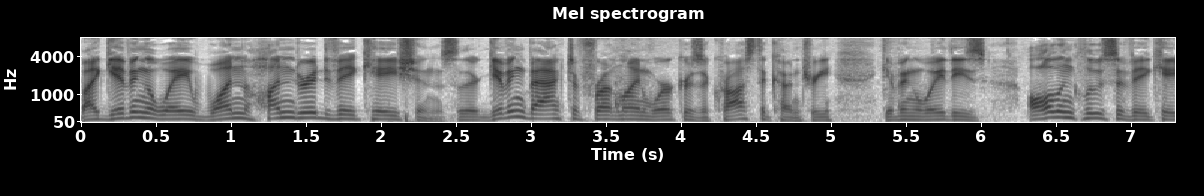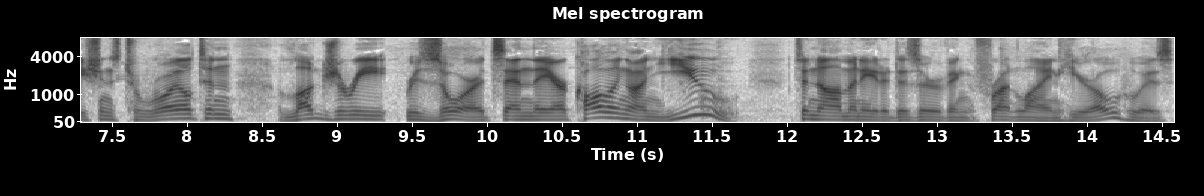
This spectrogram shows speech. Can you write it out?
by giving away 100 vacations. So they're giving back to frontline workers across the country, giving away these all inclusive vacations to Royalton Luxury Resorts, and they are calling on you to nominate a deserving frontline hero who has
